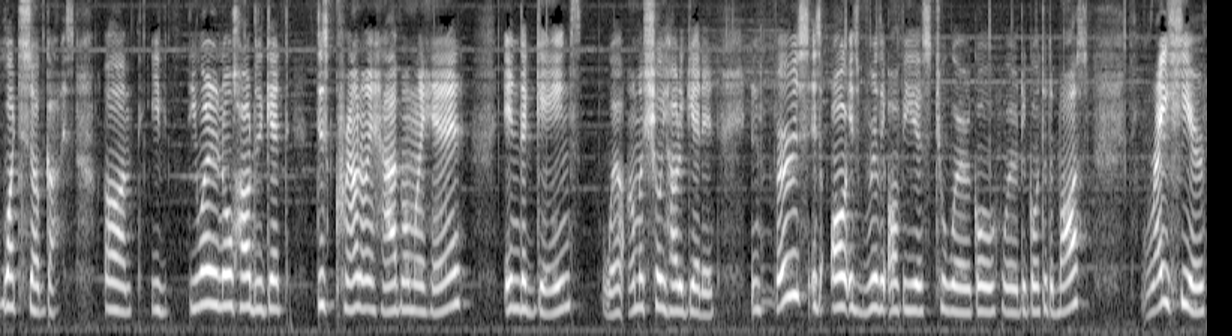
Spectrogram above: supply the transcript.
What's up, guys? Um, if you want to know how to get this crown I have on my head in the games, well, I'm gonna show you how to get it. And first, it's all it's really obvious to where go where to go to the boss. Right here,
